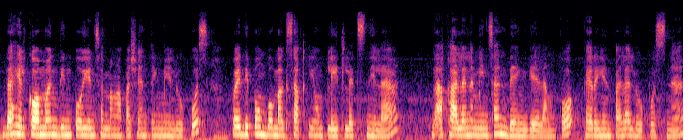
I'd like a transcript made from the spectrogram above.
Dahil common din po yun sa mga pasyenteng may lupus. Pwede pong bumagsak yung platelets nila. Na akala na minsan dengue lang po, pero yun pala lupus na.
